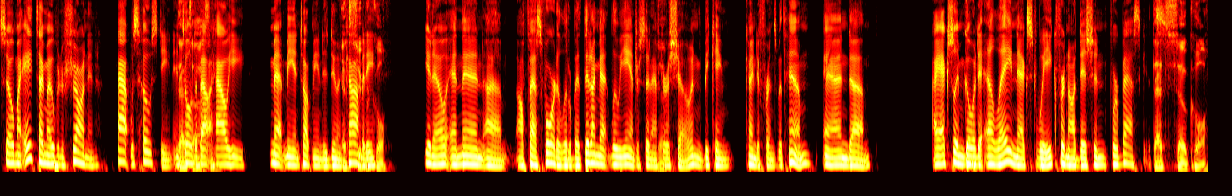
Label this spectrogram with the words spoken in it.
So my eighth time opener, Sean, and Pat was hosting and That's told about how he met me and talked me into doing That's comedy, cool. you know. And then um, I'll fast forward a little bit. Then I met Louie Anderson after Yeah. a show and became kind of friends with him. And um, I actually am going to LA next week for an audition for Baskets. That's so cool.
